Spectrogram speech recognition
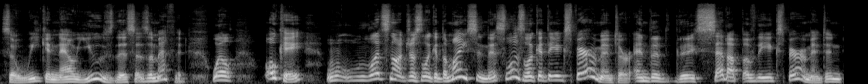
So we can now use this as a method. Well, okay, let's not just look at the mice in this, let's look at the experimenter and the, the setup of the experiment. And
